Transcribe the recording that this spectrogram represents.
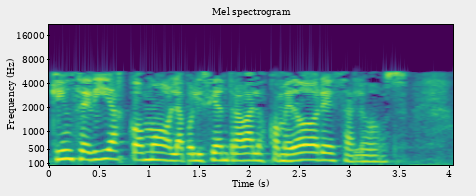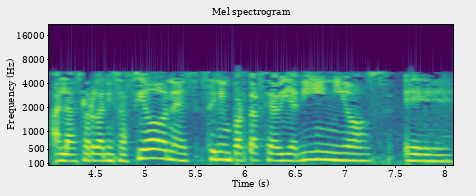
15 días cómo la policía entraba a los comedores, a los a las organizaciones, sin importar si había niños, eh,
